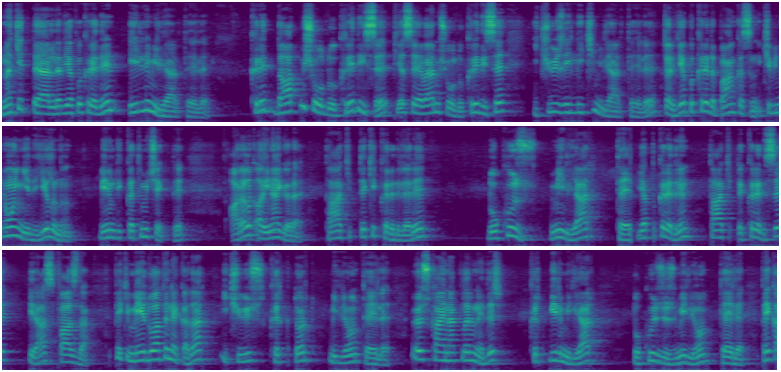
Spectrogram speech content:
Nakit değerleri Yapı Kredi'nin 50 milyar TL. Kredi dağıtmış olduğu kredi ise piyasaya vermiş olduğu kredi ise 252 milyar TL. Yapı Kredi Bankası'nın 2017 yılının benim dikkatimi çekti. Aralık ayına göre takipteki kredileri 9 milyar TL. Yapı Kredi'nin takipte kredisi biraz fazla. Peki mevduatı ne kadar? 244 milyon TL. Öz kaynakları nedir? 41 milyar 900 milyon TL. Peki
